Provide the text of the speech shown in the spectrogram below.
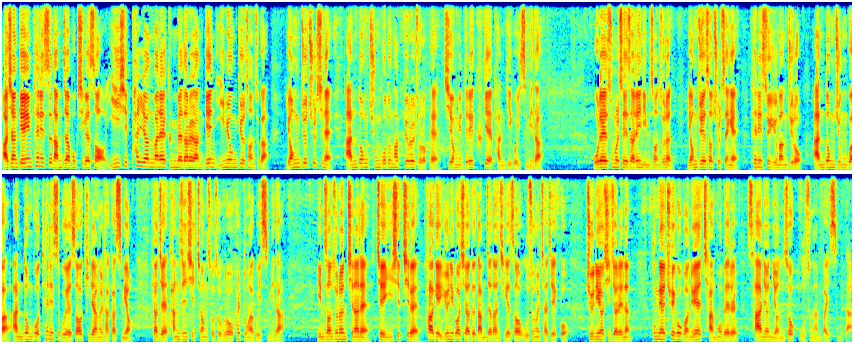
아시안게임 테니스 남자 복식에서 28년 만에 금메달을 안긴 임용규 선수가 영주 출신의 안동 중고등학교를 졸업해 지역민들이 크게 반기고 있습니다. 올해 23살인 임 선수는 영주에서 출생해 테니스 유망주로 안동중과 안동고 테니스부에서 기량을 닦았으며 현재 당진시청 소속으로 활동하고 있습니다. 임 선수는 지난해 제27회 하계 유니버시아드 남자 단식에서 우승을 차지했고 주니어 시절에는 국내 최고 권위의 장호배를 4년 연속 우승한 바 있습니다.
